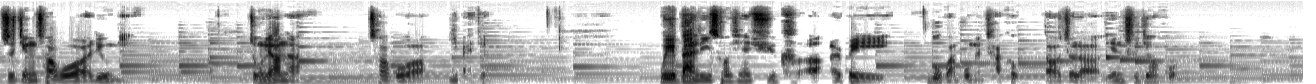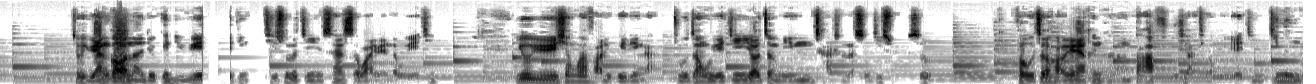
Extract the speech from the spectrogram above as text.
直径超过六米，重量呢超过一百吨。为办理超限许可而被路管部门查扣，导致了延迟交货。这个原告呢就根据约定提出了近三十万元的违约金。由于相关法律规定啊，主张违约金要证明产生了实际损失，否则法院很可能大幅下调违约金金额。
